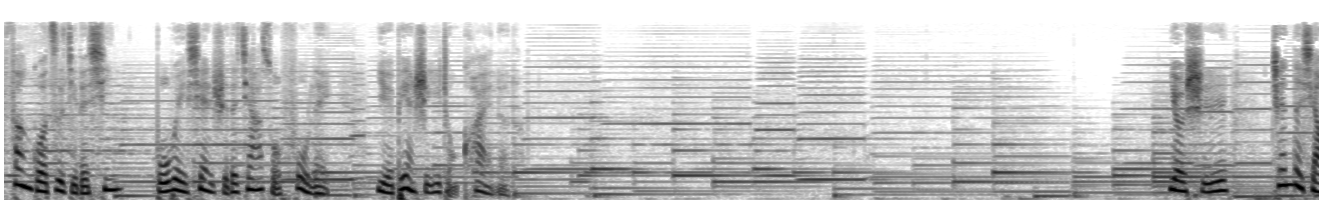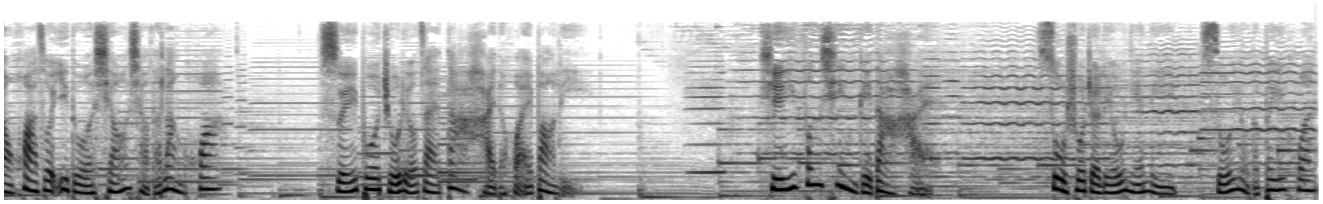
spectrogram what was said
放过自己的心。不为现实的枷锁负累，也便是一种快乐了。有时，真的想化作一朵小小的浪花，随波逐流在大海的怀抱里，写一封信给大海，诉说着流年里所有的悲欢，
